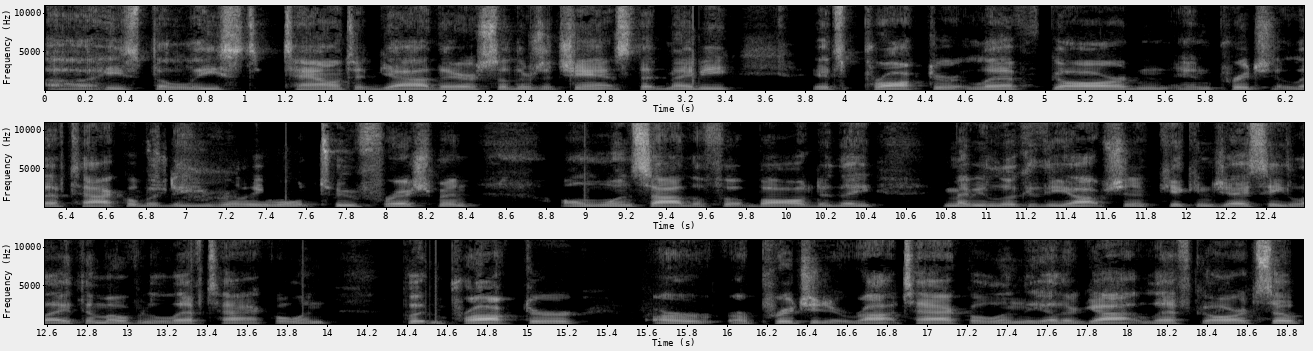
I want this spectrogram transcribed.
uh, he's the least talented guy there, so there's a chance that maybe it's Proctor at left guard and, and Pritchett at left tackle. But do you really want two freshmen on one side of the football? Do they maybe look at the option of kicking J.C. Latham over to left tackle and putting Proctor or, or Pritchett at right tackle and the other guy at left guard? So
